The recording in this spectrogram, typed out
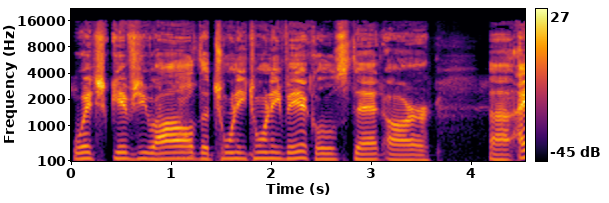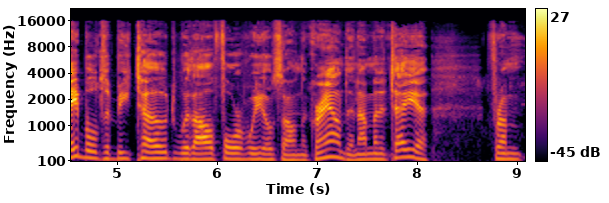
which gives you all the 2020 vehicles that are uh, able to be towed with all four wheels on the ground. And I'm going to tell you, from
